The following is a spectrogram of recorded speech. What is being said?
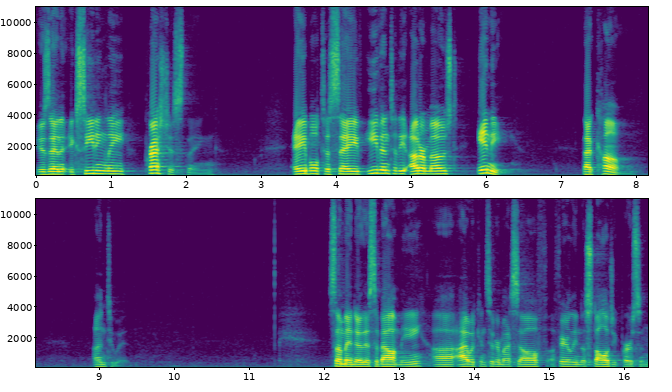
is an exceedingly precious thing, able to save even to the uttermost any that come unto it. Some may know this about me. Uh, I would consider myself a fairly nostalgic person.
